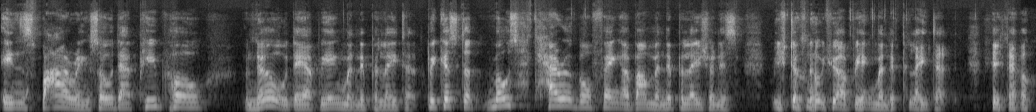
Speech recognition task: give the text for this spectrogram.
inspiring so that people know they are being manipulated because the most terrible thing about manipulation is you don't know you are being manipulated you know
